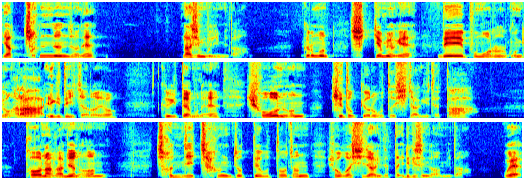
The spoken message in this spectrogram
약 1000년 전에 나신 분입니다. 그러면 십계명에 내 부모를 공경하라 이렇게 돼 있잖아요. 그렇기 때문에 효는 기독교로부터 시작이 됐다. 더 나가면은 천지 창조 때부터 저는 효가 시작이 됐다 이렇게 생각합니다. 왜?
